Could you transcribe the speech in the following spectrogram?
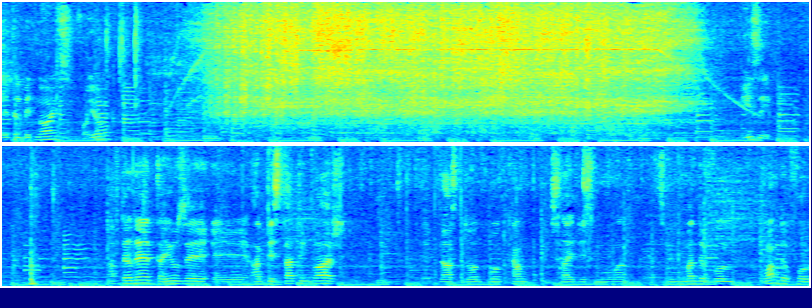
Little bit noise for you. Easy. After that I use a, a anti-static brush. The dust don't won't come inside this one. It's a wonderful, wonderful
